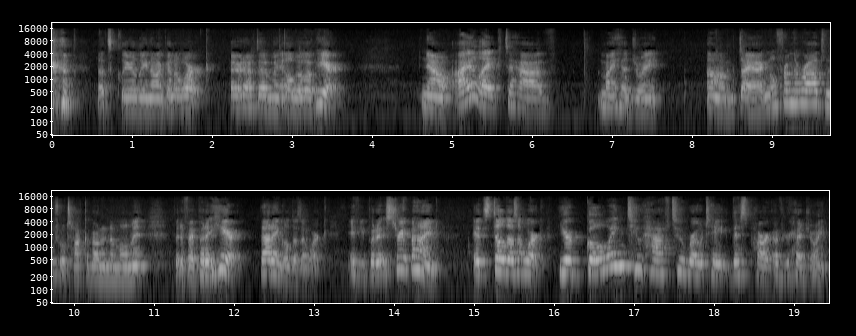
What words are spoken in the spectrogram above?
that's clearly not to work. I would have to have my elbow up here. Now, I like to have my head joint um, diagonal from the rods, which we'll talk about in a moment, but if I put it here, that angle doesn't work. If you put it straight behind, it still doesn't work. You're going to have to rotate this part of your head joint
